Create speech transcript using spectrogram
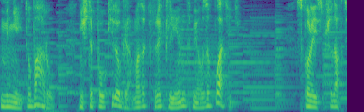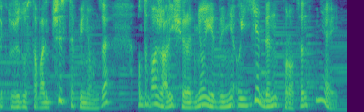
mniej towaru niż te pół kilograma, za które klient miał zapłacić. Z kolei sprzedawcy, którzy dostawali czyste pieniądze, odważali średnio jedynie o 1% mniej.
